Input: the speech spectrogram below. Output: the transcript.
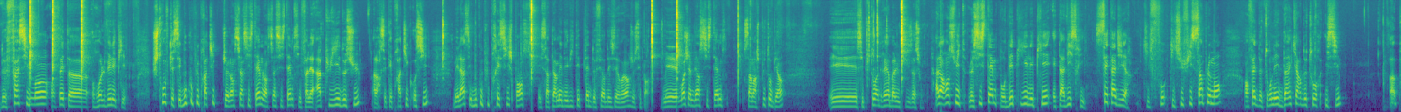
de facilement en fait euh, relever les pieds. Je trouve que c'est beaucoup plus pratique que l'ancien système. L'ancien système, s'il fallait appuyer dessus, alors c'était pratique aussi, mais là c'est beaucoup plus précis, je pense, et ça permet d'éviter peut-être de faire des erreurs, je sais pas. Mais moi j'aime bien ce système, ça marche plutôt bien et c'est plutôt agréable à l'utilisation. Alors ensuite, le système pour déplier les pieds est à visserie, c'est-à-dire qu'il faut qu'il suffit simplement en fait de tourner d'un quart de tour ici, hop,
